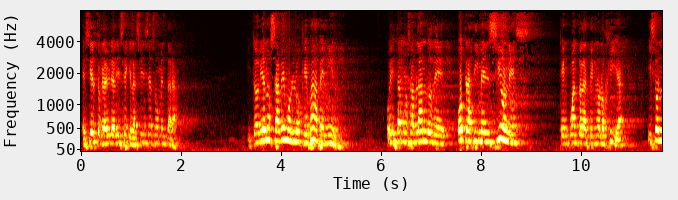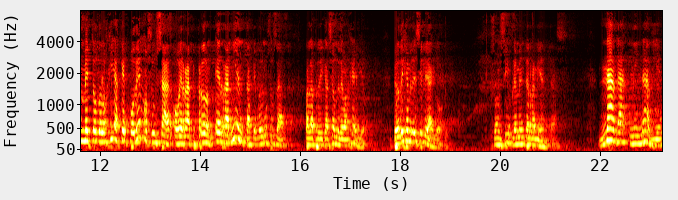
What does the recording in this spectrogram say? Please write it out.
Es cierto que la Biblia dice que la ciencia se aumentará. Y todavía no sabemos lo que va a venir. Hoy estamos hablando de otras dimensiones en cuanto a la tecnología y son metodologías que podemos usar, o perdón, herramientas que podemos usar para la predicación del Evangelio. Pero déjeme decirle algo, son simplemente herramientas. Nada ni nadie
